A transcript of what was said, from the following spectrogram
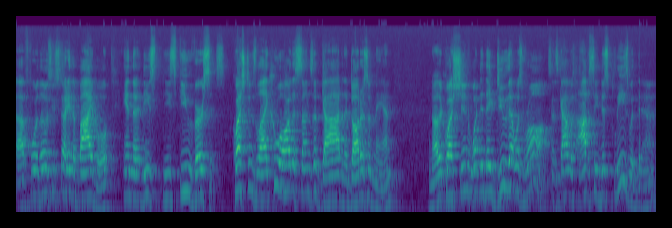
uh, for those who study the Bible in the, these, these few verses. Questions like Who are the sons of God and the daughters of man? Another question What did they do that was wrong? Since God was obviously displeased with them,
